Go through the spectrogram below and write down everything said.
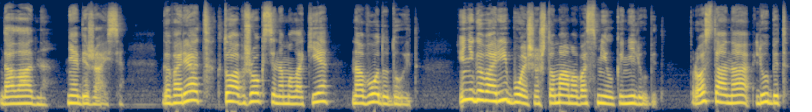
Да ладно, не обижайся. Говорят, кто обжегся на молоке, на воду дует. И не говори больше, что мама вас Милка не любит. Просто она любит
